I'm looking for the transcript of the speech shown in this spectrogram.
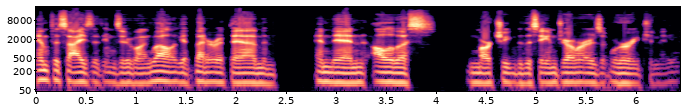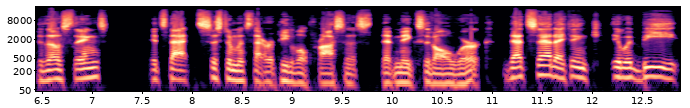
emphasize the things that are going well and get better at them? And, and then all of us marching to the same drummer as we're committing to those things. It's that system, it's that repeatable process that makes it all work. That said, I think it would be,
